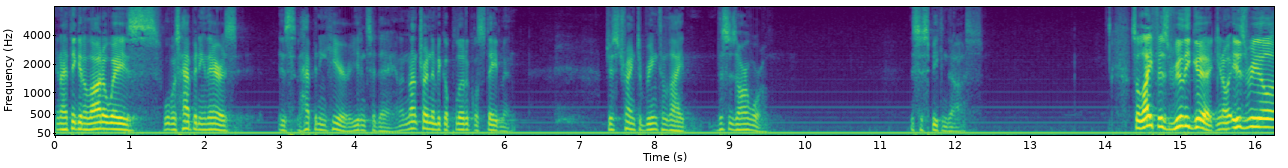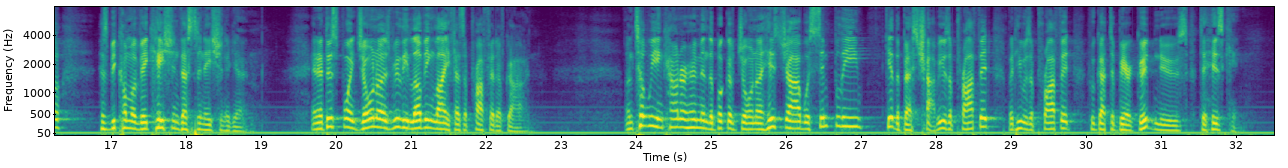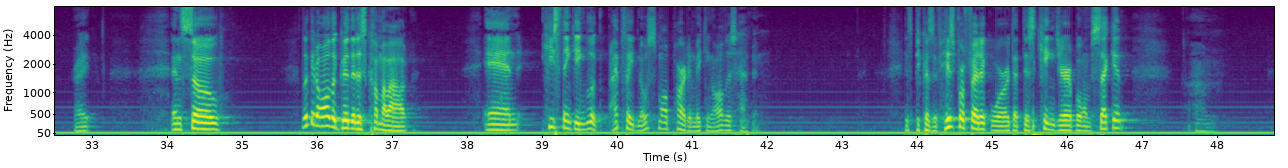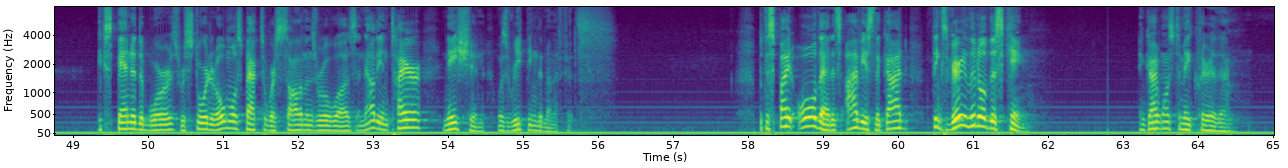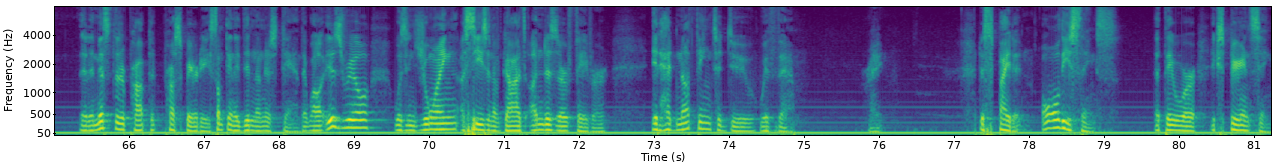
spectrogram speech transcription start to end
And I think in a lot of ways, what was happening there is, is happening here, even today. And I'm not trying to make a political statement, just trying to bring to light this is our world. This is speaking to us. So life is really good. You know, Israel has become a vacation destination again. And at this point, Jonah is really loving life as a prophet of God. Until we encounter him in the book of Jonah, his job was simply, he had the best job. He was a prophet, but he was a prophet who got to bear good news to his king, right? And so, look at all the good that has come about. And he's thinking, look, I played no small part in making all this happen. It's because of his prophetic word that this King Jeroboam II um, expanded the borders, restored it almost back to where Solomon's rule was, and now the entire nation was reaping the benefits. But despite all that, it's obvious that God thinks very little of this king. And God wants to make clear to them that amidst their prosperity, something they didn't understand, that while Israel was enjoying a season of God's undeserved favor, it had nothing to do with them, right? Despite it, all these things that they were experiencing,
